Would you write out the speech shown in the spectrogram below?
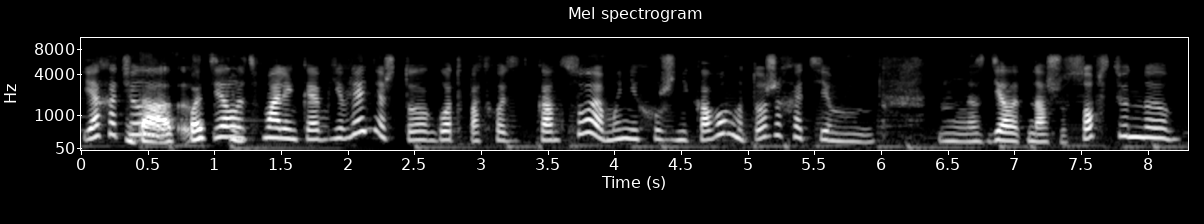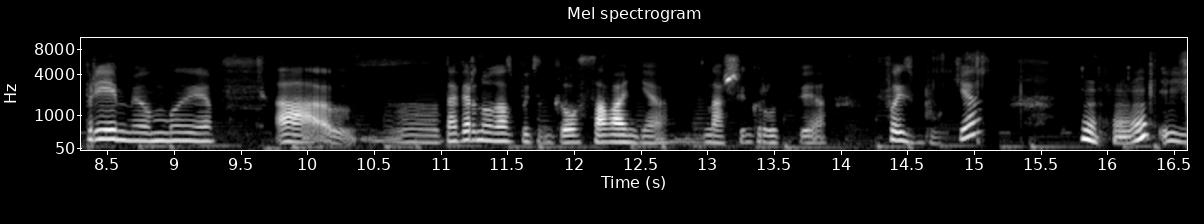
Я хочу да, сделать маленькое объявление, что год подходит к концу, а мы не хуже никого, мы тоже хотим сделать нашу собственную премию. Мы, а, наверное, у нас будет голосование в нашей группе в Фейсбуке. Угу. И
